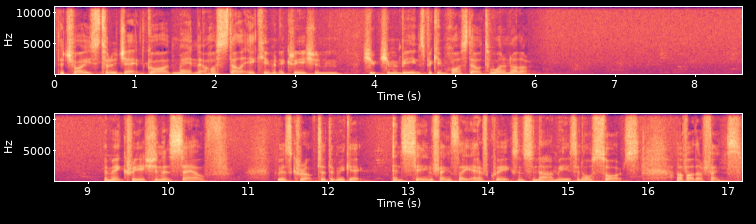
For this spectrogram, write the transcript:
The choice to reject God meant that hostility came into creation. Human beings became hostile to one another. It meant creation itself was corrupted, and we get insane things like earthquakes and tsunamis and all sorts of other things.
